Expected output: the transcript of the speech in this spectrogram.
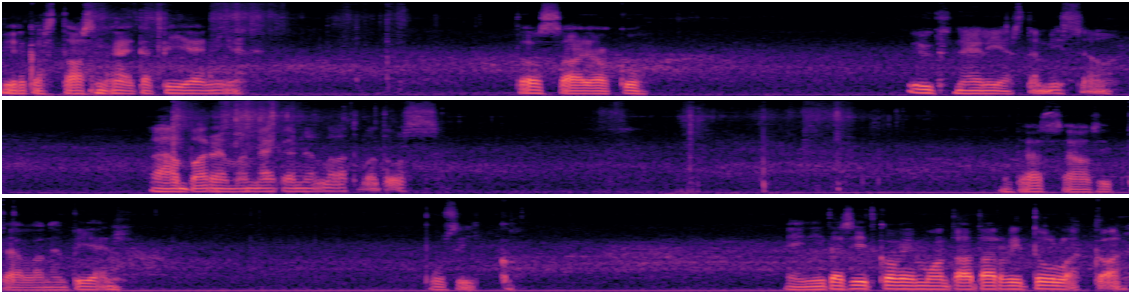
vilkas taas näitä pieniä. Tossa on joku yksi neljästä, missä on vähän paremman näköinen latva tossa. Ja tässä on sitten tällainen pieni pusikko. Ei niitä siitä kovin montaa tarvii tullakaan.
